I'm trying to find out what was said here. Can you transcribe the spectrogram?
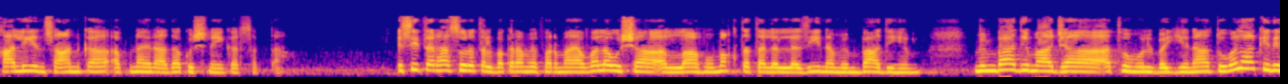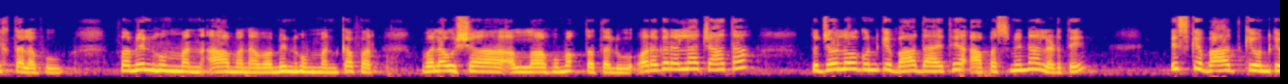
خالی انسان کا اپنا ارادہ کچھ نہیں کر سکتا اسی طرح سورت البکرا میں فرمایا ولا اشا اللہ مقتل الزین ممبادم ممباد ما جا اتم البینا تو ولا کن اختلف فمن ہم من آ من و من ہم من کفر ولا اشا اللہ مقتل اور اگر اللہ چاہتا تو جو لوگ ان کے بعد آئے تھے آپس میں نہ لڑتے اس کے بعد کہ ان کے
